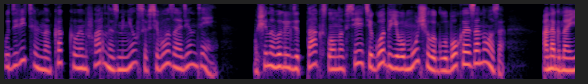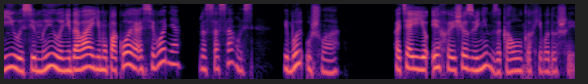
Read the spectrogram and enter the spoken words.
Удивительно, как Клинфарн изменился всего за один день. Мужчина выглядит так, словно все эти годы его мучила глубокая заноза. Она гноилась и ныла, не давая ему покоя, а сегодня рассосалась, и боль ушла. Хотя ее эхо еще звенит в закоулках его души.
